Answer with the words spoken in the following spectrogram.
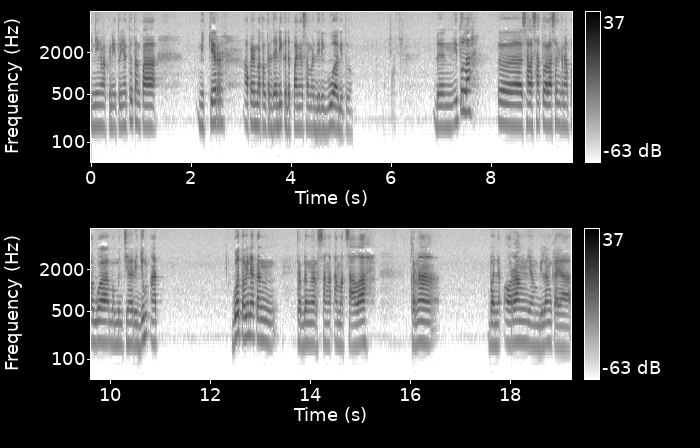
ini ngelakuin itunya tuh tanpa mikir apa yang bakal terjadi ke depannya sama diri gue gitu. Dan itulah uh, salah satu alasan kenapa gue membenci hari Jumat gue tahu ini akan terdengar sangat amat salah karena banyak orang yang bilang kayak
